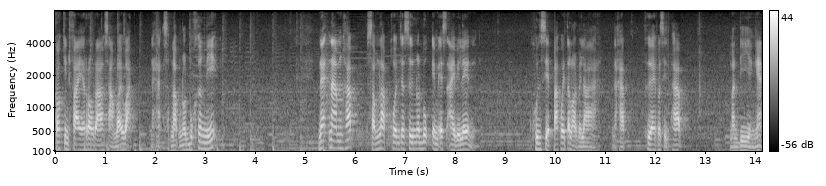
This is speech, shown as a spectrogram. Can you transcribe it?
ก็กินไฟราวๆ300 วัตต์นะฮะสำหรับโน้ตบุ๊กเครื่องนี้ แนะนำครับสำหรับคนจะซื้อโน้ตบุ๊ก MSI ไปเล่น คุณเสียบปลั๊กไว้ตลอดเวลานะครับ เพื่อให้ประสิทธิภาพมันดีอย่างเงี้ย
